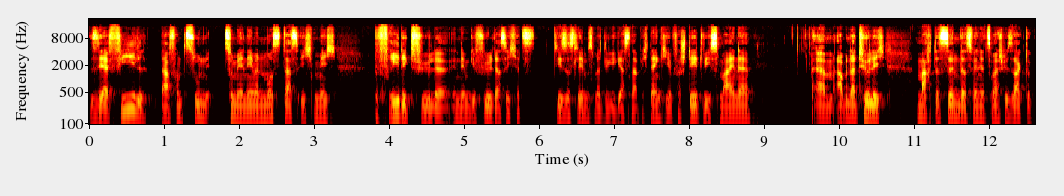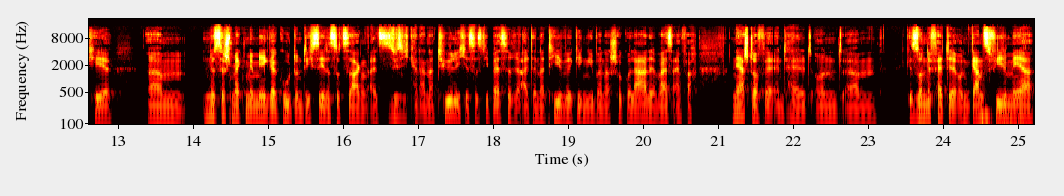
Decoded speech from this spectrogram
sehr viel davon zu, zu mir nehmen muss, dass ich mich befriedigt fühle, in dem Gefühl, dass ich jetzt dieses Lebensmittel gegessen habt. Ich denke, ihr versteht, wie ich es meine. Ähm, aber natürlich macht es Sinn, dass wenn ihr zum Beispiel sagt, okay, ähm, Nüsse schmecken mir mega gut und ich sehe das sozusagen als Süßigkeit an. Natürlich ist es die bessere Alternative gegenüber einer Schokolade, weil es einfach Nährstoffe enthält und ähm, gesunde Fette und ganz viel mehr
